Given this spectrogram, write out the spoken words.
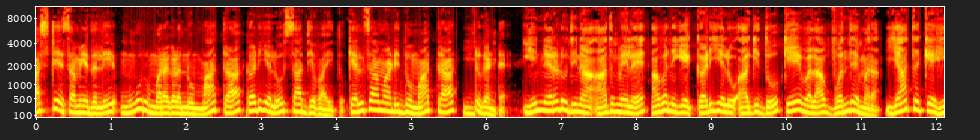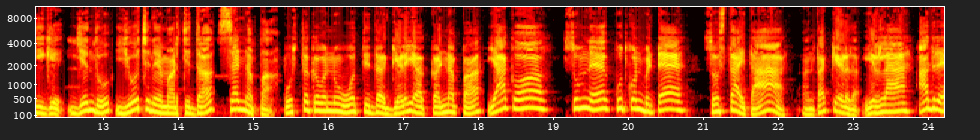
ಅಷ್ಟೇ ಸಮಯದಲ್ಲಿ ಮೂರು ಮರಗಳನ್ನು ಮಾತ್ರ ಕಡಿಯಲು ಸಾಧ್ಯವಾಯಿತು. ಕೆಲಸ ಮಾಡಿದ್ದು ಮಾತ್ರ ಎರಡು ಗಂಟೆ. ಇನ್ನೆರಡು ದಿನ ಆದಮೇಲೆ ಅವನಿಗೆ ಕಡಿಯಲು ಆಗಿದ್ದು ಕೇವಲ ಒಂದೇ ಮರ. ಯಾತಕ್ಕೆ ಹೀಗೆ ಎಂದು ಯೋಚನೆ ಮಾಡ್ತಿದ್ದ ಸಣ್ಣಪ್ಪ. ಪುಸ್ತಕವನ್ನು ಓದ್ತಿದ್ದ ಗೆಳೆಯ ಕಣ್ಣಪ್ಪ, ಯಾಕೋ ಸುಮ್ನೆ ಕೂತ್ಕೊಂಡ್ಬಿಟ್ಟೆ? ಸುಸ್ತಾಯ್ತಾ ಅಂತ ಕೇಳ್ದ. ಇರ್ಲಾ? ಆದ್ರೆ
